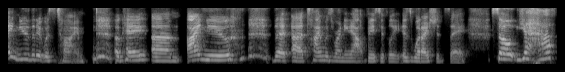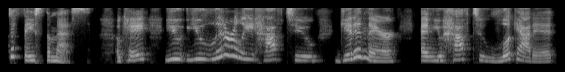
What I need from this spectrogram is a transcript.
I knew that it was time. Okay. Um, I knew that uh, time was running out, basically, is what I should say. So you have to face the mess. Okay. You, you literally have to get in there and you have to look at it.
